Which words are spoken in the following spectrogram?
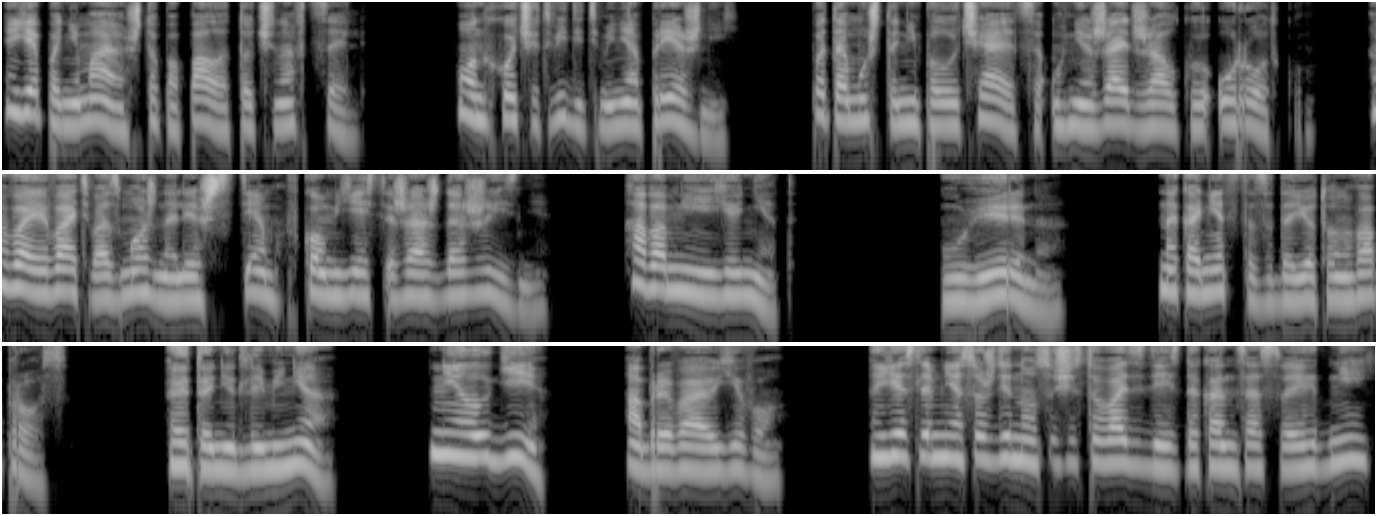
Я понимаю, что попала точно в цель. Он хочет видеть меня прежней, потому что не получается унижать жалкую уродку. Воевать возможно лишь с тем, в ком есть жажда жизни, а во мне ее нет. Уверена? Наконец-то задает он вопрос. Это не для меня. Не лги, обрываю его. Если мне суждено существовать здесь до конца своих дней,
